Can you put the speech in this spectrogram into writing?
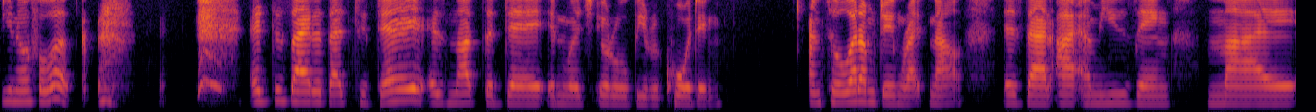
you know, for work. it decided that today is not the day in which it will be recording. And so, what I'm doing right now is that I am using my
